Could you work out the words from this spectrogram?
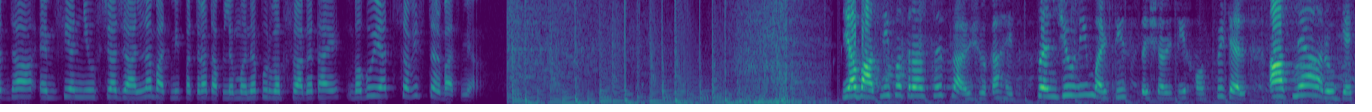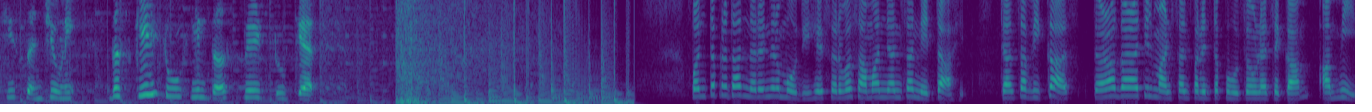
श्रद्धा एम सी एन न्यूजच्या जालना बातमीपत्रात आपलं मनपूर्वक स्वागत आहे. बघूयात सविस्तर बातम्या. या बातमीपत्राचे प्रायोजक आहेत संजीवनी मल्टी स्पेशालिटी हॉस्पिटल आपल्या आरोग्याची संजीवनी. The skill to heal the speed to care पंतप्रधान नरेंद्र मोदी हे सर्वसामान्यांचा नेता आहे त्यांचा विकास तळागाळातील माणसांपर्यंत पोहोचवण्याचे काम आम्ही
